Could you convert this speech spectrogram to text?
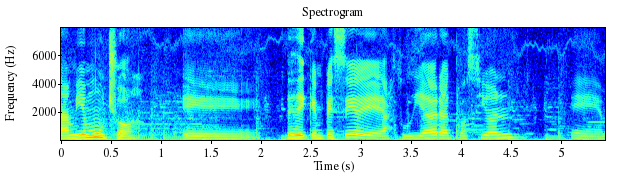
cambié mucho. eh, desde que empecé a estudiar actuación, em,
